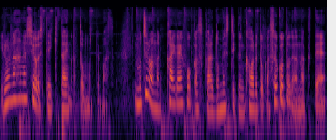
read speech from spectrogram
いろんな話をしていきたいなと思ってます。もちろんなんか海外フォーカスからドメスティックに変わるとかそういうことではなくて、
